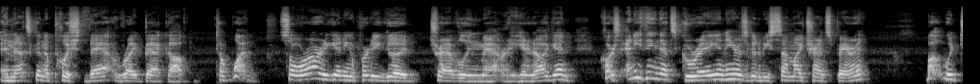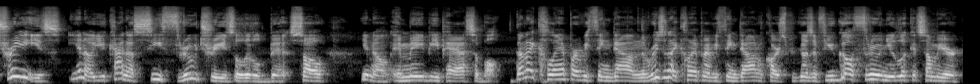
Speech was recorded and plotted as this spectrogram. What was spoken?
and that's going to push that right back up to 1. So we're already getting a pretty good traveling matte right here. Now again, of course, anything that's gray in here is going to be semi-transparent. But with trees, you know, you kind of see through trees a little bit. So, you know, it may be passable. Then I clamp everything down. The reason I clamp everything down, of course, because if you go through and you look at some of your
